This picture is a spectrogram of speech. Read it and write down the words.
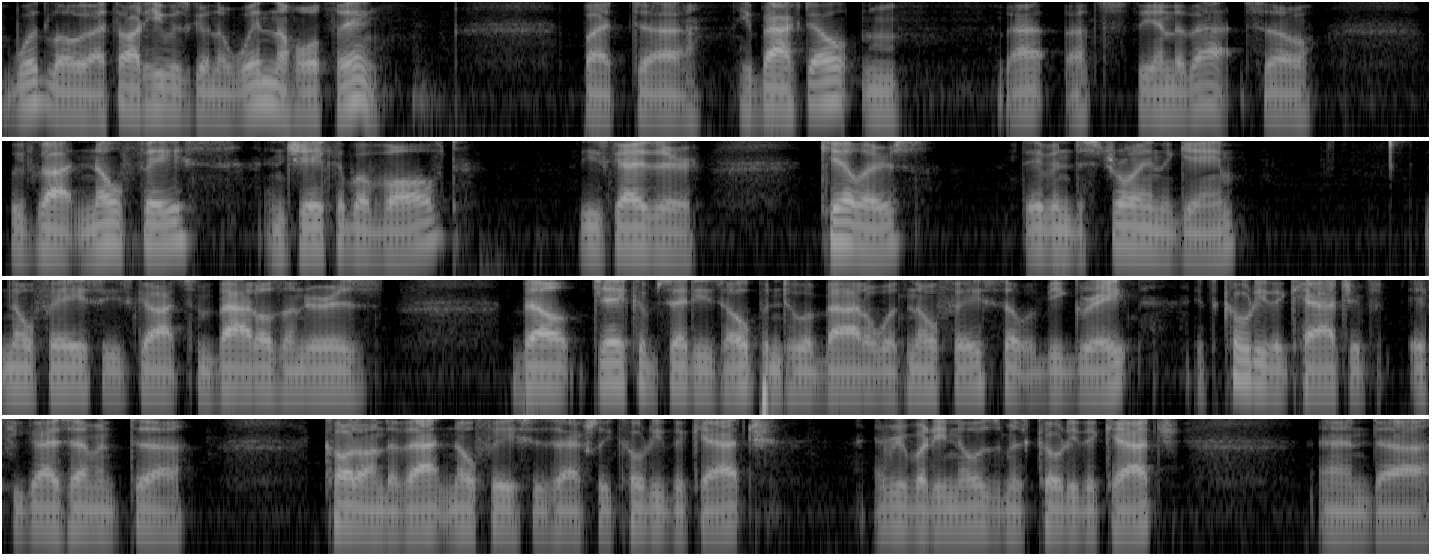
woodlow i thought he was going to win the whole thing but uh, he backed out and that that's the end of that so we've got no face and jacob evolved these guys are killers they've been destroying the game no face he's got some battles under his belt. Jacob said he's open to a battle with No Face. That would be great. It's Cody the Catch. If if you guys haven't uh, caught on to that, No Face is actually Cody the Catch. Everybody knows him as Cody the Catch, and uh,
